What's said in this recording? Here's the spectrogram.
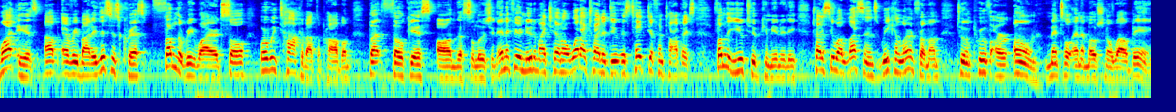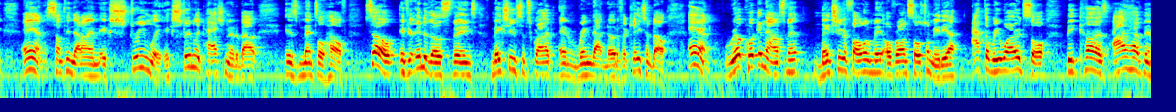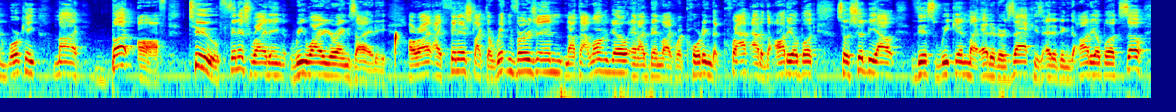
What is up, everybody? This is Chris from The Rewired Soul, where we talk about the problem, but focus on the solution. And if you're new to my channel, what I try to do is take different topics from the YouTube community, try to see what lessons we can learn from them to improve our own mental and emotional well-being. And something that I'm extremely, extremely passionate about is mental health. So if you're into those things, make sure you subscribe and ring that notification bell. And real quick announcement, make sure you're following me over on social media at The Rewired Soul because I have been working my butt off to finish writing Rewire Your Anxiety, all right? I finished like the written version not that long ago and I've been like recording the crap out of the audiobook, so it should be out this weekend. My editor, Zach, he's editing the audiobook, so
